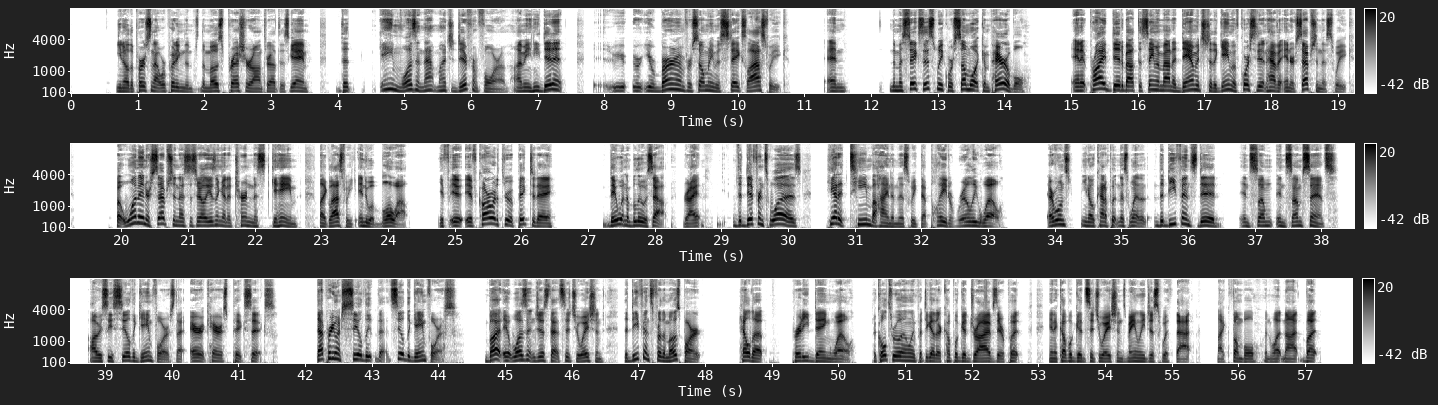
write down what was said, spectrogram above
you know, the person that we're putting the, the most pressure on throughout this game, the game wasn't that much different for him. I mean, he didn't. You're, you're burning him for so many mistakes last week, and the mistakes this week were somewhat comparable. And it probably did about the same amount of damage to the game. Of course, he didn't have an interception this week. But one interception necessarily isn't going to turn this game like last week into a blowout. If if, if Carr would have threw a pick today, they wouldn't have blew us out, right? The difference was he had a team behind him this week that played really well. Everyone's, you know, kind of putting this win. The defense did in some in some sense, obviously seal the game for us. That Erik Harris pick six, that pretty much sealed the that sealed the game for us. But it wasn't just that situation. The defense, for the most part, held up pretty dang well. The Colts really only put together a couple good drives. They were put in a couple good situations, mainly just with that, like fumble and whatnot. But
